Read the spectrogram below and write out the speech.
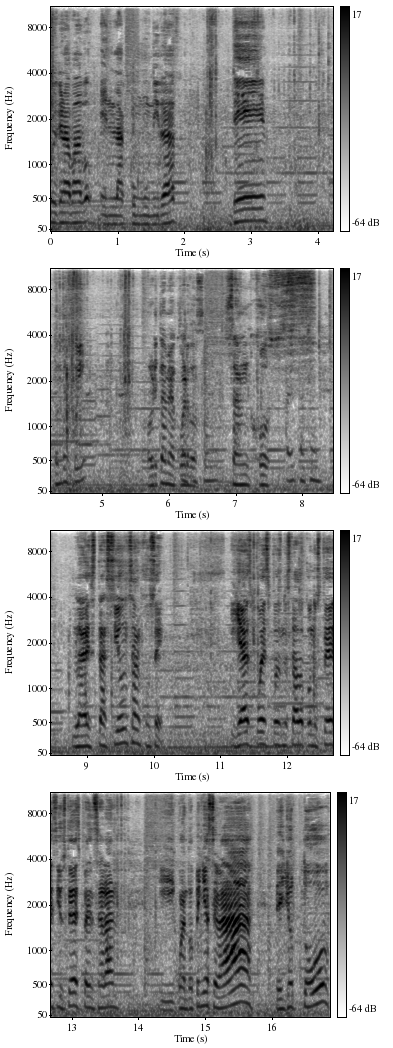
fue grabado en la comunidad de ¿dónde fui? Ahorita me acuerdo. San José. La estación San José. Y ya después pues no he estado con ustedes y ustedes pensarán, y cuando Piña se va de YouTube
